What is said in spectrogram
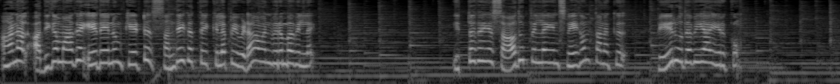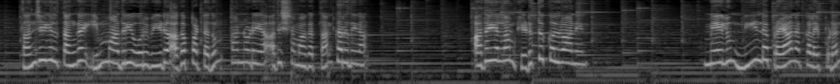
ஆனால் அதிகமாக ஏதேனும் கேட்டு சந்தேகத்தை கிளப்பிவிட அவன் விரும்பவில்லை. இத்தகைய சாது பிள்ளையின் சிநேகம் தனக்கு பேருதவியாயிருக்கும். தஞ்சையில் தங்க இம்மாதிரி ஒரு வீடு அகப்பட்டதும் தன்னுடைய அதிர்ஷ்டமாகத்தான் கருதினான். அதையெல்லாம் கெடுத்துக் கொள்வானேன்? மேலும் நீண்ட பிரயாண கலைப்புடன்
